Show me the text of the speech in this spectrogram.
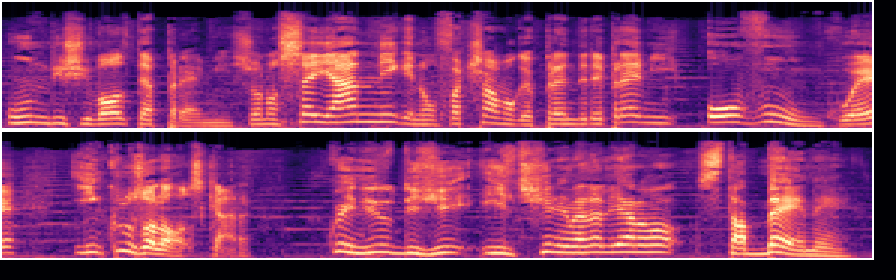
11 volte a premi. Sono 6 anni che non facciamo che prendere premi ovunque, incluso l'Oscar. Quindi tu dici il cinema italiano sta bene.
